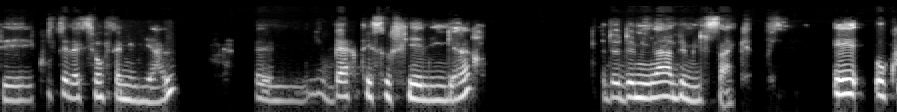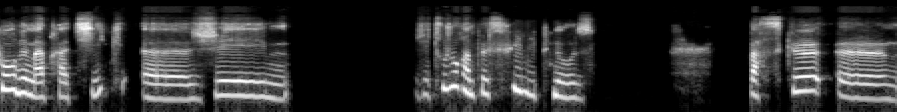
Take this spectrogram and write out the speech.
des constellations familiales, Berthe et Sophie Ellinger, de 2001 à 2005. Et au cours de ma pratique, j'ai j'ai toujours un peu fui l'hypnose. Parce que, euh,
